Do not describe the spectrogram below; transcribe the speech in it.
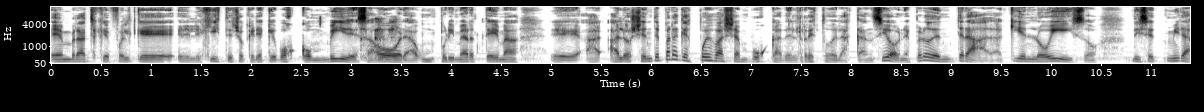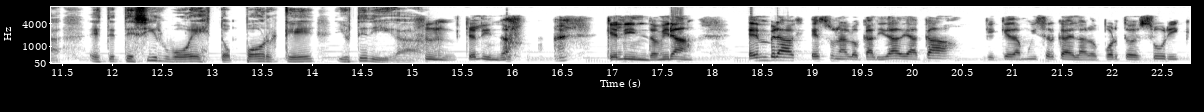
Embrach, que fue el que elegiste. Yo quería que vos convides ahora un primer tema eh, al oyente para que después vaya en busca del resto de las canciones. Pero de entrada, ¿quién lo hizo? Dice, mira, este, te sirvo esto porque... Y usted diga, Mm, Qué lindo, qué lindo. Mirá, Embrag es una localidad de acá que queda muy cerca del aeropuerto de Zúrich,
